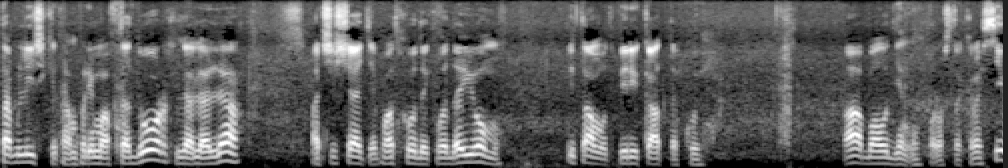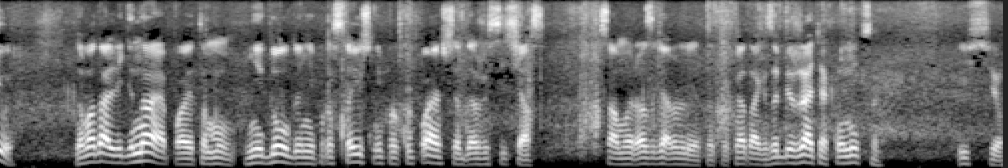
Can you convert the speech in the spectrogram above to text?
Таблички там примавтодор, ля-ля-ля. Очищайте подходы к водоему. И там вот перекат такой. Обалденно, просто красивый. Но вода ледяная, поэтому недолго не простоишь, не прокупаешься даже сейчас. Самый разгар лета. Только так забежать, окунуться и все.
